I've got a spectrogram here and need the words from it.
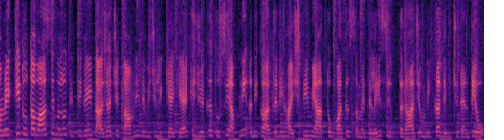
ਅਮਰੀਕੀ ਦੂਤਾਵਾਸ ਦੇ ਵੱਲੋਂ ਦਿੱਤੀ ਗਈ ਤਾਜ਼ਾ ਚੇਤਾਵਨੀ ਦੇ ਵਿੱਚ ਲਿਖਿਆ ਗਿਆ ਹੈ ਕਿ ਜੇਕਰ ਤੁਸੀਂ ਆਪਣੀ ਅਧਿਕਾਰਤ ਰਿਹਾਇਸ਼ ਦੀ ਮਿਆਦ ਤੋਂ ਵੱਧ ਸਮੇਂ ਦੇ ਲਈ ਸੰਯੁਕਤ ਰਾਜ ਅਮਰੀਕਾ ਦੇ ਵਿੱਚ ਰਹਿੰਦੇ ਹੋ,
